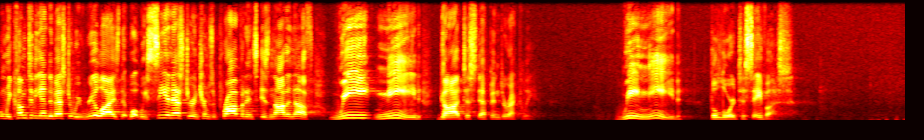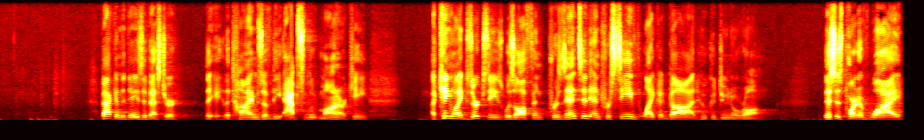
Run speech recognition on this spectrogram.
when we come to the end of Esther, we realize that what we see in Esther in terms of providence is not enough. We need God to step in directly we need the Lord to save us. Back in the days of Esther, the, the times of the absolute monarchy, a king like Xerxes was often presented and perceived like a god who could do no wrong. This is part of why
